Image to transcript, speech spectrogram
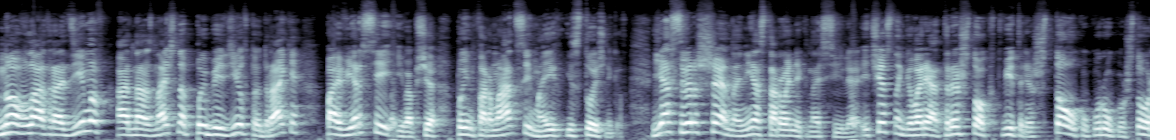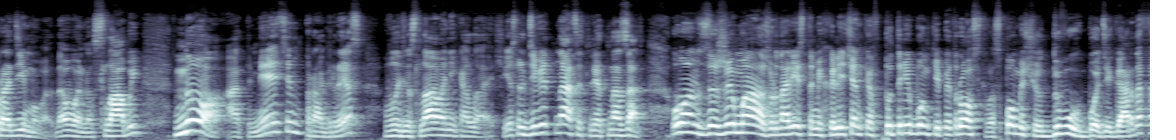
но Влад Радимов однозначно победил в той драке по версии и вообще по информации моих источников. Я совершенно не сторонник насилия. И, честно говоря, трэш-ток в Твиттере, что у Кукуруку, что у Радимова, довольно слабый. Но отметим прогресс Владислава Николаевича. Если 19 лет назад он зажимал журналиста Михаличенко в потребунке Петровского с помощью двух бодигардов,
